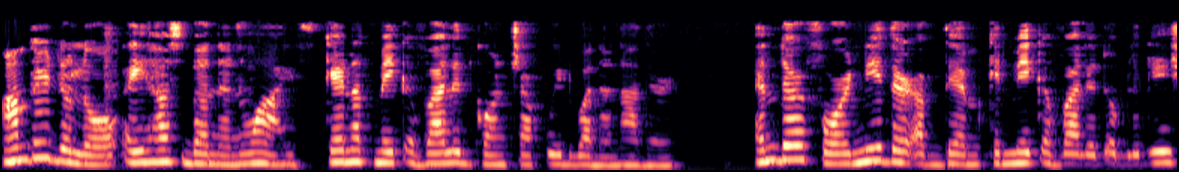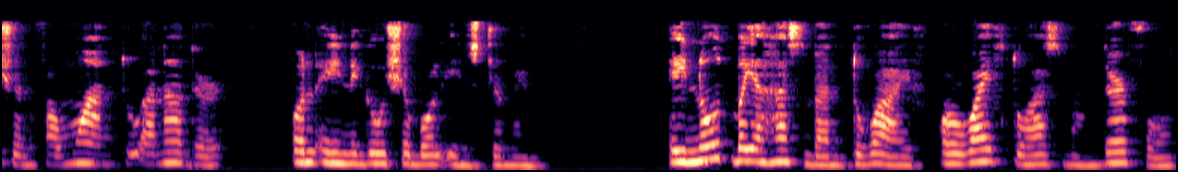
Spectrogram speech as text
Under the law, a husband and wife cannot make a valid contract with one another, and therefore neither of them can make a valid obligation from one to another on a negotiable instrument. A note by a husband to wife or wife to husband, therefore,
